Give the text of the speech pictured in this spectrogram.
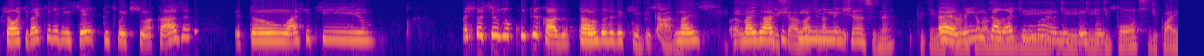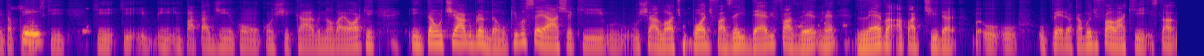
O Charlotte vai querer vencer, principalmente sua casa. Então, acho que. Acho que vai ser um jogo complicado para ambas as equipes. Complicado. Mas, e, mas acho e o Charlotte que... ainda tem chances, né? Que ainda é, tá naquela zona de, de, de, de, pontos, de 40 Sim. pontos, que, que, que empatadinho com, com Chicago e Nova York. Então, Thiago Brandão, o que você acha que o, o Charlotte pode fazer e deve fazer, né? Leva a partida. O, o, o Pedro acabou de falar que está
